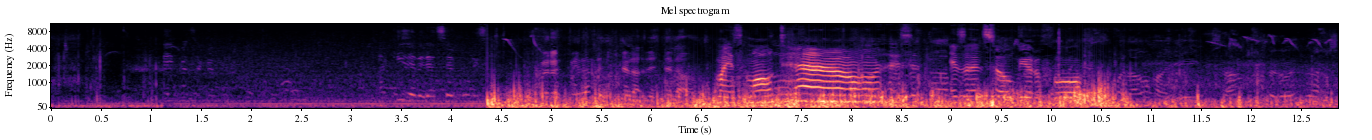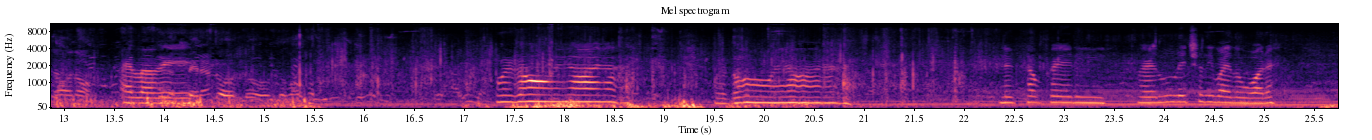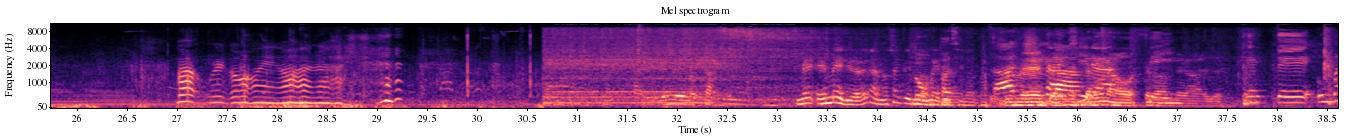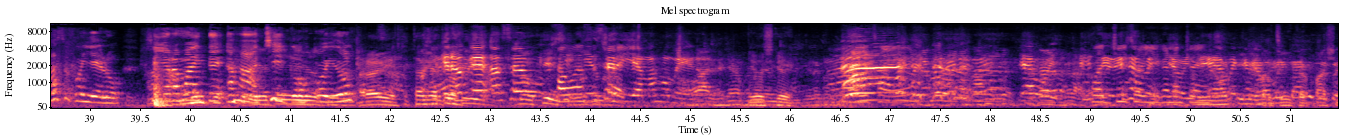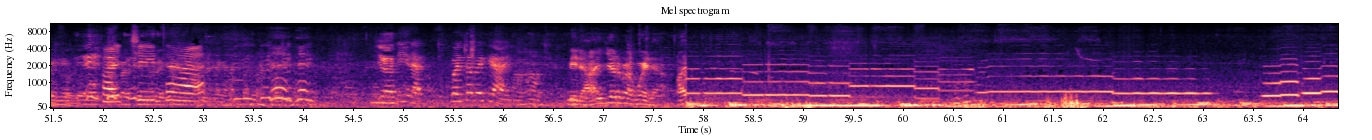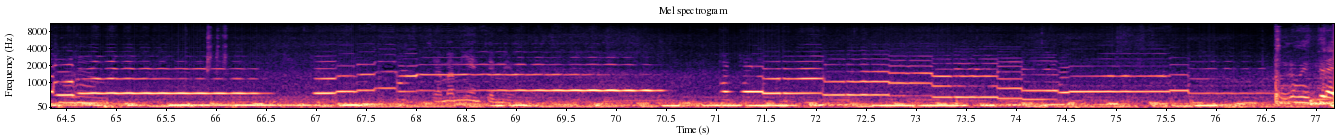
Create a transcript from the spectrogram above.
My small town. Isn't, isn't it so beautiful? I love it. We're going on a hike. We're going on a hike. Look how pretty. We're literally by the water. But we're going on Es Mérida, ¿verdad? No sé qué No, es Mérida. fácil. Táchira, sí. Este, un vaso con hielo. Señora Maite, ajá, chicos, oído. Creo que hace un How was the 15 trip? días más o menos. It was good. Ya voy. What juice are you gonna drink? Mira, cuéntame qué hay. Mira, hay hierbabuena. Hay...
